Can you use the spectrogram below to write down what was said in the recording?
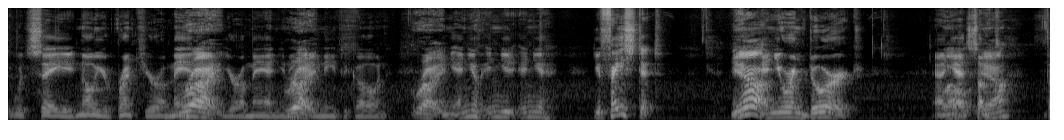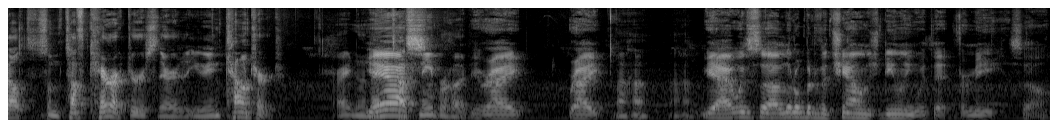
would say, "No, you're Brent. You're a man. Right. You're a man. You need, Right. you need to go." And right. and you and you and you, and you, you faced it. yeah, and you were endured, and you had some yeah. felt some tough characters there that you encountered, right in that Yes. tough neighborhood. right, right. Uh huh. Uh-huh. Yeah, it was a little bit of a challenge dealing with it for me. So,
